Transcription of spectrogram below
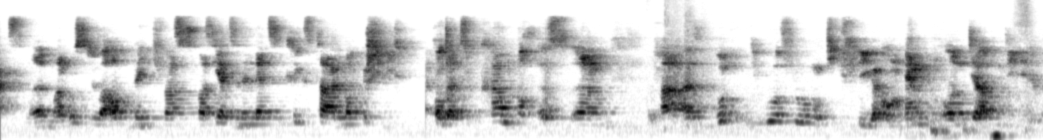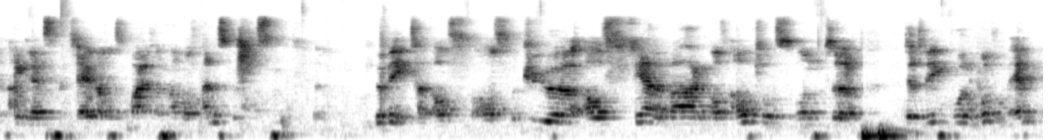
Angst. Ne? Man wusste überhaupt nicht, was, was jetzt in den letzten Kriegstagen noch geschieht. Und dazu kam noch, es ähm, war also rund um die Uhr flogen Tiefflieger um Emden und ja, die angrenzenden Felder und so weiter haben auf alles geschossen bewegt hat. Auf, auf Kühe, auf Pferdewagen, auf Autos und äh, Deswegen wurden rund um Emden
